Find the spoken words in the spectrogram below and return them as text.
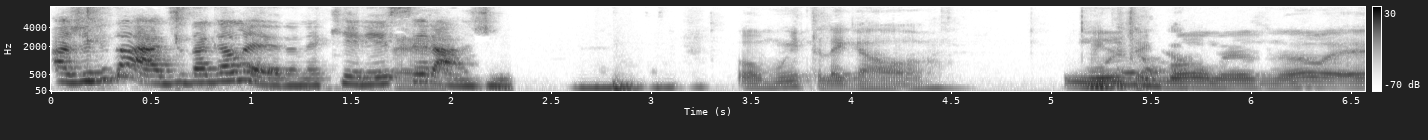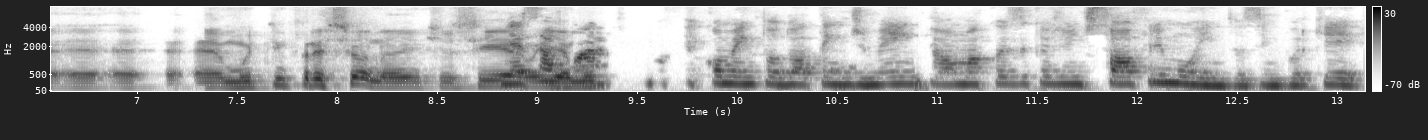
agilidade da galera, né? Querer é. ser ágil. Oh, muito legal. Muito, muito bom mesmo, não, é, é, é, é muito impressionante. Assim, e essa parte muito... que você comentou do atendimento é uma coisa que a gente sofre muito, assim, porque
